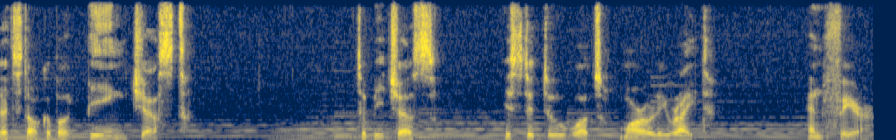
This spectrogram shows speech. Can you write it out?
Let's talk about being just. To be just is to do what's morally right and fair.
